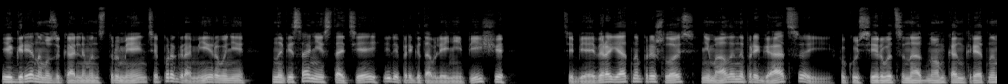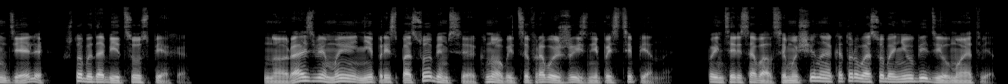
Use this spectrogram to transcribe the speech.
игре на музыкальном инструменте, программировании, написании статей или приготовлении пищи, тебе, вероятно, пришлось немало напрягаться и фокусироваться на одном конкретном деле, чтобы добиться успеха. Но разве мы не приспособимся к новой цифровой жизни постепенно? поинтересовался мужчина, которого особо не убедил мой ответ.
